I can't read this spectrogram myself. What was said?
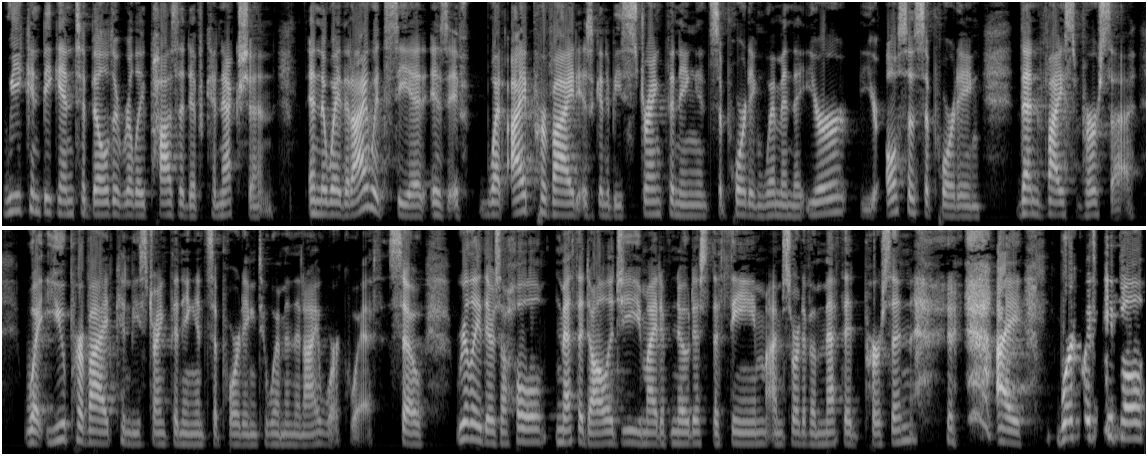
we can begin to build a really positive connection. And the way that I would see it is if what I provide is going to be strengthening and supporting women that you're you're also supporting, then vice versa. What you provide can be strengthening and supporting to women that I work with. So really there's a whole methodology. You might have noticed the theme. I'm sort of a method person. I work with people,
